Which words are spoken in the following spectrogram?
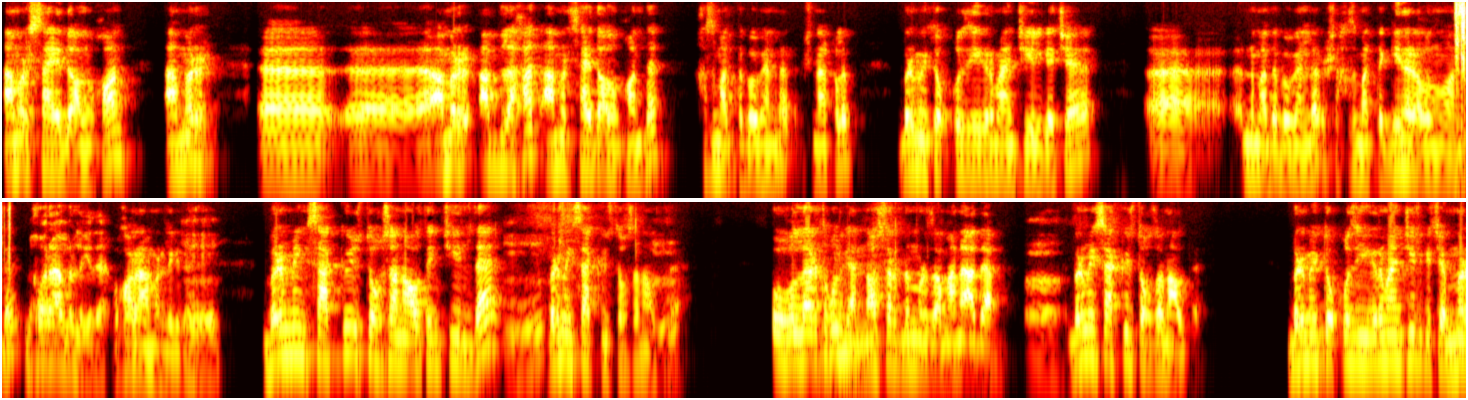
amir said olimxon amir e, e, amir abdulahad amir said olimxonda xizmatda bo'lganlar. Shunaqa qilib bir ming to'qqiz yuz yigirmanchi yilgacha e, nimada bo'lganlar? O'sha xizmatda general unvonida buxoro amirligida. Buxoro amirligida. Bir ming sakkiz yuz to'qson oltinchi yilda bir ming sakkiz yuz to'qson oltida. O'g'illari tug'ilgan nosiriddin mirzo mana adam. Bir ming sakkiz yuz to'qson olti. bir ming to'qqiz yuz yigirmanchi yilgacha mir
